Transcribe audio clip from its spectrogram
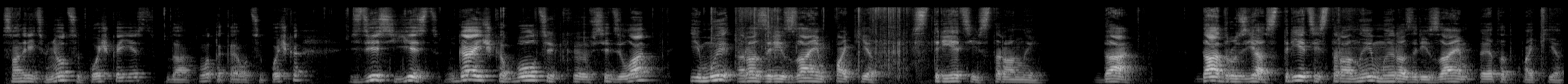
Смотрите, у него цепочка есть. Да, вот такая вот цепочка. Здесь есть гаечка, болтик, э, все дела. И мы разрезаем пакет с третьей стороны. Да, да, друзья, с третьей стороны мы разрезаем этот пакет.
